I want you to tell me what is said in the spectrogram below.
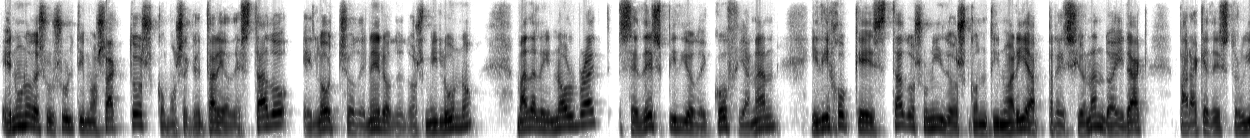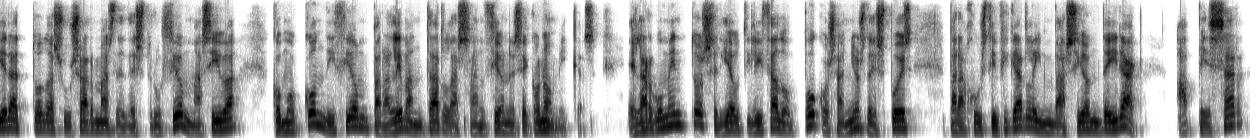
En uno de sus últimos actos como secretaria de Estado, el 8 de enero de 2001, Madeleine Albright se despidió de Kofi Annan y dijo que Estados Unidos continuaría presionando a Irak para que destruyera todas sus armas de destrucción masiva como condición para levantar las sanciones económicas. El argumento sería utilizado pocos años después para justificar la invasión de Irak, a pesar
